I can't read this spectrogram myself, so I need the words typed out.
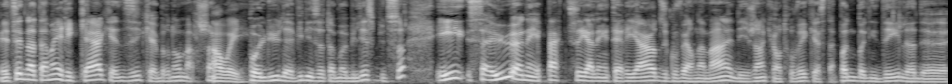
Mais tu sais, notamment Éric Kerr qui a dit que Bruno Marchand Ah oui. pollue la vie des automobilistes puis tout ça. Et ça a eu un impact tu sais, à l'intérieur du gouvernement. Des gens qui ont trouvé que c'était pas une bonne idée là, de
